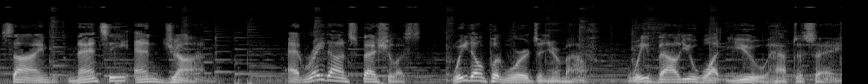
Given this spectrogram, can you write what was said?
Signed, Nancy and John. At Radon Specialists, we don't put words in your mouth. We value what you have to say.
